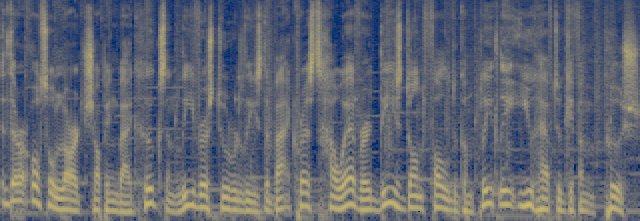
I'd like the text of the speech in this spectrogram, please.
There are also large shopping bag hooks and levers to release the backrests, however, these don't fold completely, you have to give them a push.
